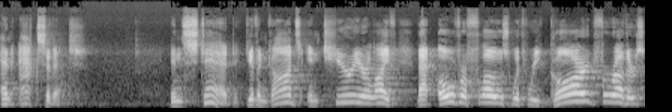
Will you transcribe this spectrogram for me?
an accident. Instead, given God's interior life that overflows with regard for others,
